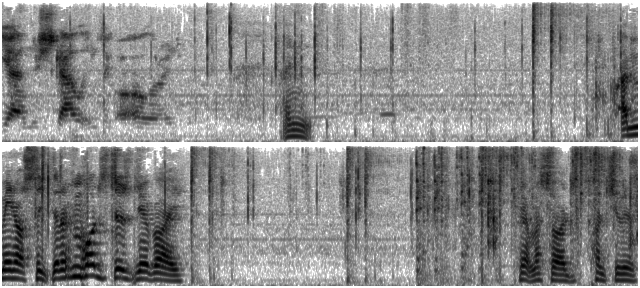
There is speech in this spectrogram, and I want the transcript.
Yeah, and there's skeletons like all around. And I may not sleep. There are monsters nearby. Pick up my sword. Just punch you with.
